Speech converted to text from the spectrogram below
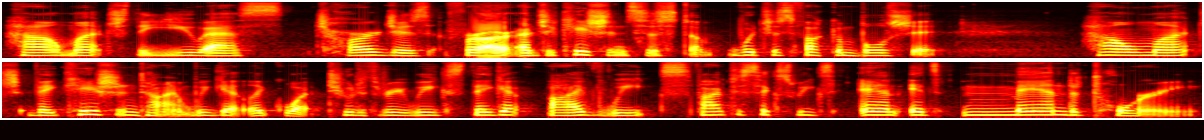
how much the US charges for our education system, which is fucking bullshit. How much vacation time we get, like what, two to three weeks? They get five weeks, five to six weeks, and it's mandatory.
